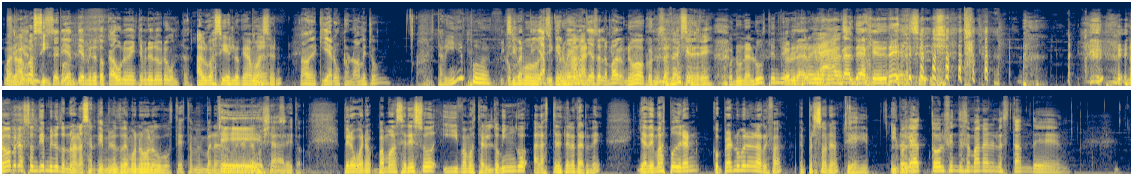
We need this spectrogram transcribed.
Bueno, algo así. Serían 10 minutos cada uno y 20 minutos de preguntas. Algo así es lo que vamos a hacer. Vamos a tener que un cronómetro. Está bien, pues. Y con martillazo, que nos pegue martillazo en la mano. No, con Esos las luces. ajedrez. Con una luz tendría Con que una- estar ahí ah, atrás de ajedrez. Sí. No, pero son 10 minutos, no van a ser 10 minutos de monólogo, porque ustedes también van a Sí, meter la sí, cuchara sí. y todo. Pero bueno, vamos a hacer eso y vamos a estar el domingo a las 3 de la tarde. Y además podrán comprar número de la rifa en persona. Sí. Y en podrán- realidad todo el fin de semana en el stand de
